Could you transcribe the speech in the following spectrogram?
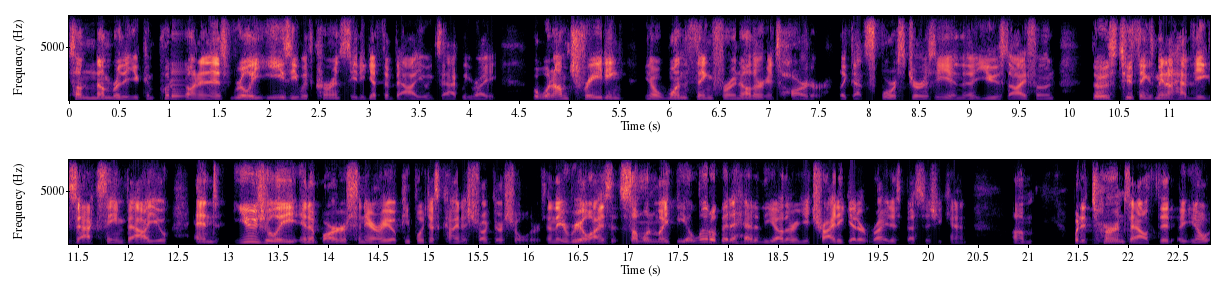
some number that you can put it on, and it's really easy with currency to get the value exactly right. But when I'm trading, you know, one thing for another, it's harder. Like that sports jersey and the used iPhone, those two things may not have the exact same value. And usually in a barter scenario, people just kind of shrug their shoulders and they realize that someone might be a little bit ahead of the other. And you try to get it right as best as you can. Um, but it turns out that you know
